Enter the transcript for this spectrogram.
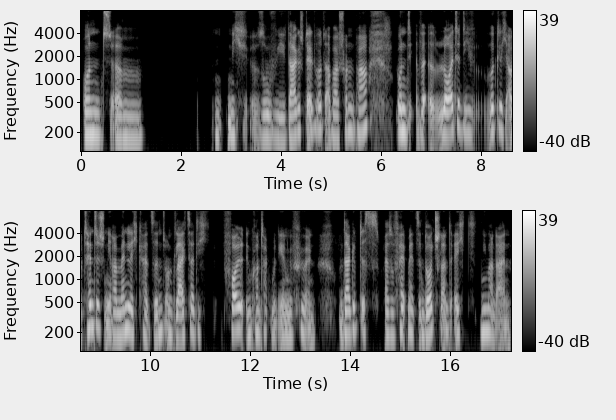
Und ähm, nicht so wie dargestellt wird, aber schon ein paar. Und Leute, die wirklich authentisch in ihrer Männlichkeit sind und gleichzeitig voll in Kontakt mit ihren Gefühlen. Und da gibt es, also fällt mir jetzt in Deutschland echt niemand ein.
